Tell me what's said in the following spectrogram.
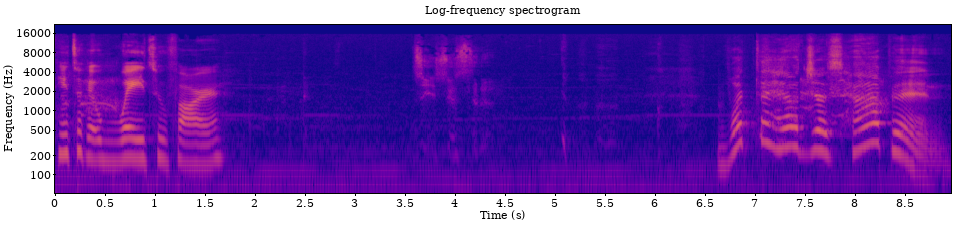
He took it way too far. What the hell just happened?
